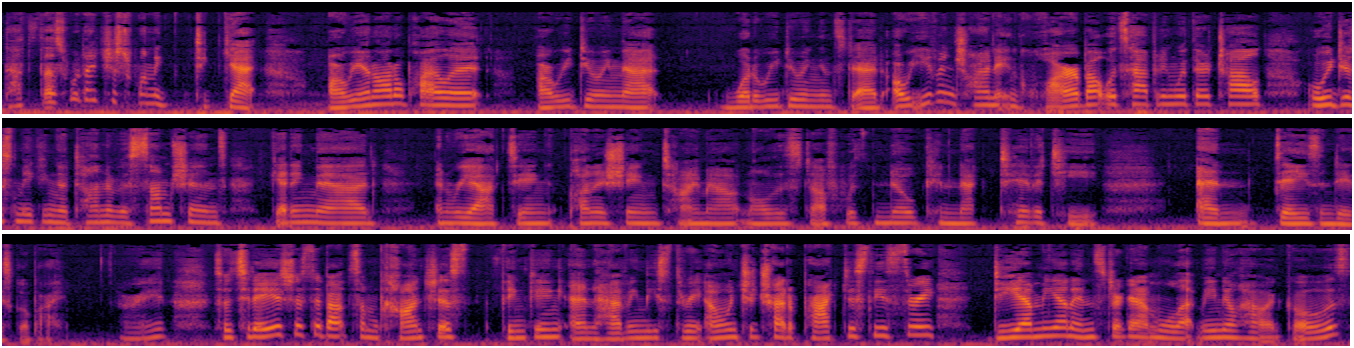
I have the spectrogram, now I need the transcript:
That's, that's what I just wanted to get. Are we on autopilot? Are we doing that? What are we doing instead? Are we even trying to inquire about what's happening with their child? Or are we just making a ton of assumptions, getting mad, and reacting, punishing, timeout, and all this stuff with no connectivity. And days and days go by. All right. So today is just about some conscious thinking and having these three. I want you to try to practice these three. DM me on Instagram. Let me know how it goes.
